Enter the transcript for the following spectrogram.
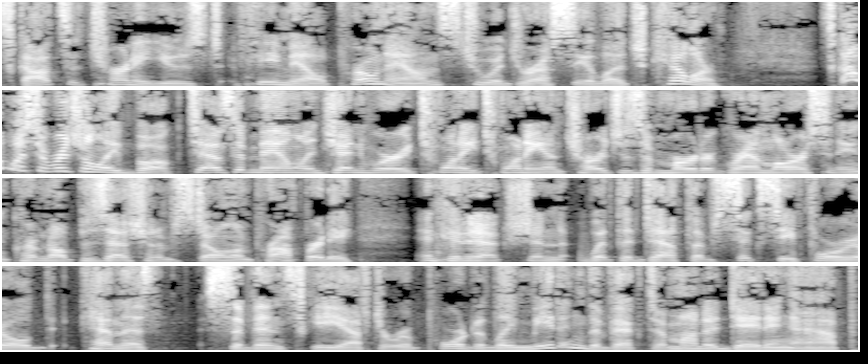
Scott's attorney used female pronouns to address the alleged killer. Scott was originally booked as a male in January 2020 on charges of murder, grand larceny, and criminal possession of stolen property in connection with the death of 64 year old Kenneth Savinsky after reportedly meeting the victim on a dating app.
